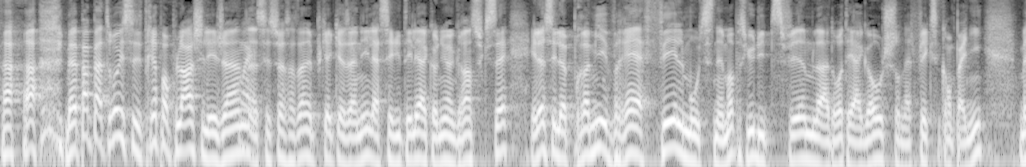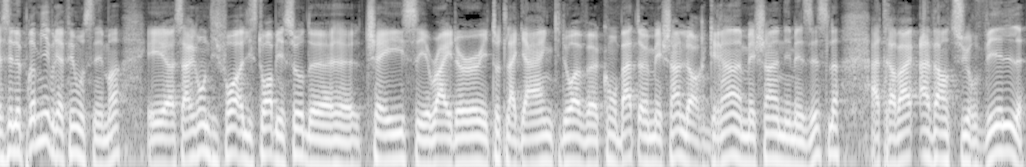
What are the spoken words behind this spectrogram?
Mais Pat Patrouille, c'est très populaire chez les jeunes. Ouais. C'est sûr, certain, depuis quelques années, la série télé a connu un grand succès. Et là, c'est le premier vrai film au cinéma, parce qu'il y a eu des petits films là, à droite et à gauche sur Netflix et compagnie. Mais c'est le premier vrai film au cinéma. Et euh, ça raconte l'histoire, bien sûr, de euh, Chase et Ryder et toute la gang qui doivent euh, combattre un méchant, leur grand méchant Nemesis, là, à travers Aventureville,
